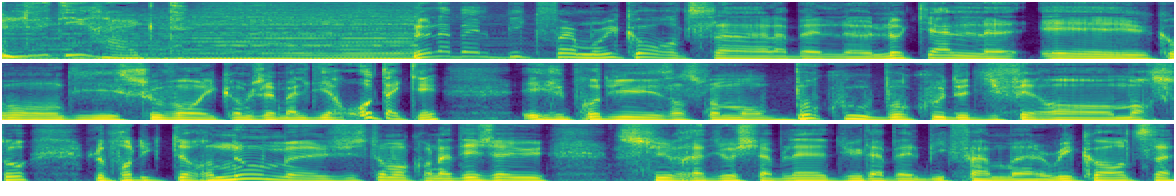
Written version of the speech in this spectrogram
Le direct. Big Farm Records, un label local et, comme on dit souvent et comme j'aime à le dire, au taquet. Et ils produisent en ce moment beaucoup, beaucoup de différents morceaux. Le producteur Noom, justement, qu'on a déjà eu sur Radio Chablais du label Big Farm Records,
